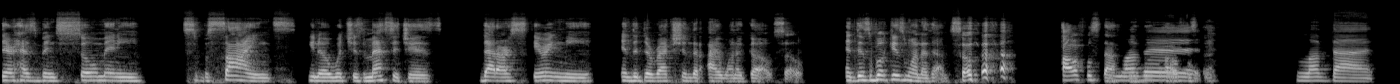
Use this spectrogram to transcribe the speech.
there has been so many signs, you know, which is messages that are steering me in the direction that I want to go. So, and this book is one of them. So, powerful stuff. Love it. Stuff. Love that.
